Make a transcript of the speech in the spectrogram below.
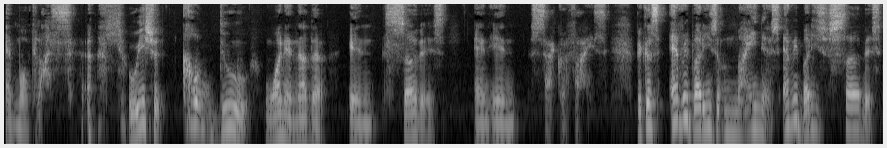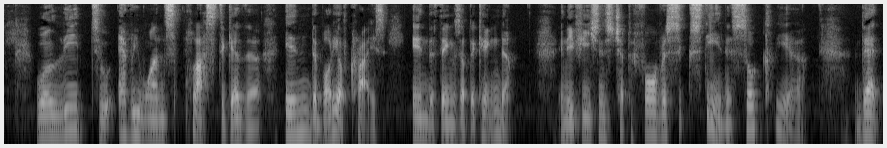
and more plus. we should outdo one another in service and in sacrifice. Because everybody's minus, everybody's service will lead to everyone's plus together in the body of Christ in the things of the kingdom. In Ephesians chapter 4, verse 16, it's so clear that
